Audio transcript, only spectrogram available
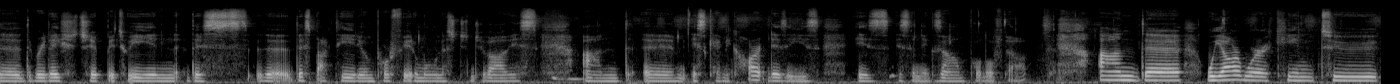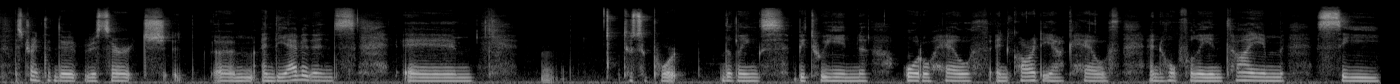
uh, the relationship between this the, this bacterium Porphyromonas gingivalis mm-hmm. and um, ischemic heart disease is is an example of that. And uh, we are working to strengthen the research um, and the evidence um, to support the links between oral health and cardiac health, and hopefully in time see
